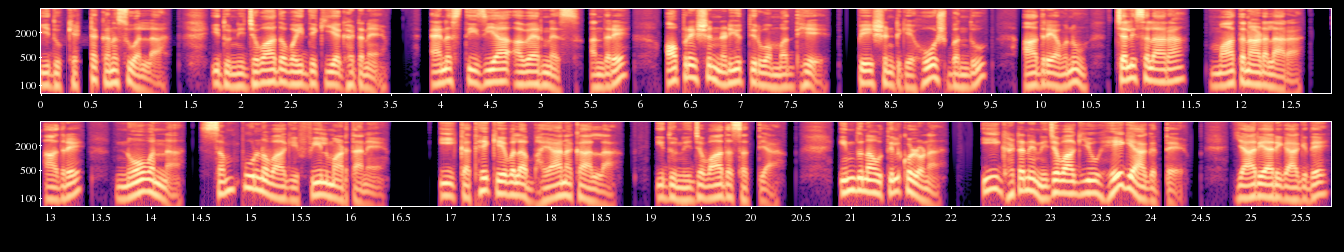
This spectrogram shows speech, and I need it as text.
ಇದು ಕೆಟ್ಟ ಕನಸು ಅಲ್ಲ, ಇದು ನಿಜವಾದ ವೈದ್ಯಕೀಯ ಘಟನೆ. ಅನಸ್ತೀಸಿಯಾ ಅವೇರ್ನೆಸ್ ಅಂದರೆ ಆಪರೇಷನ್ ನಡೆಯುತ್ತಿರುವ ಮಧ್ಯೆ ಪೇಷಂಟ್ಗೆ ಹೋಶ್ ಬಂದು, ಆದರೆ ಅವನು ಚಲಿಸಲಾರ, ಮಾತನಾಡಲಾರ? ಆದರೆ ನೋವನ್ನ ಸಂಪೂರ್ಣವಾಗಿ ಫೀಲ್ ಮಾಡ್ತಾನೆ. ಈ ಕಥೆ ಕೇವಲ ಭಯಾನಕ ಅಲ್ಲ, ಇದು ನಿಜವಾದ ಸತ್ಯ. ಇಂದು ನಾವು ತಿಳ್ಕೊಳ್ಳೋಣ, ಈ ಘಟನೆ ನಿಜವಾಗಿಯೂ ಹೇಗೆ ಆಗತ್ತೆ? ಯಾರ್ಯಾರಿಗಾಗಿದೆ,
